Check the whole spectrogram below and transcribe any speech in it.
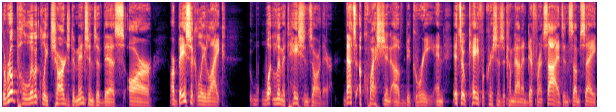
The real politically charged dimensions of this are are basically like what limitations are there? That's a question of degree. And it's okay for Christians to come down on different sides. And some say,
